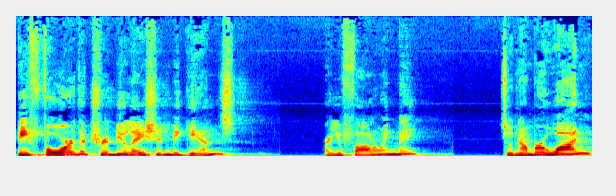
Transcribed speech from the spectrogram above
before the tribulation begins? Are you following me? So, number one,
